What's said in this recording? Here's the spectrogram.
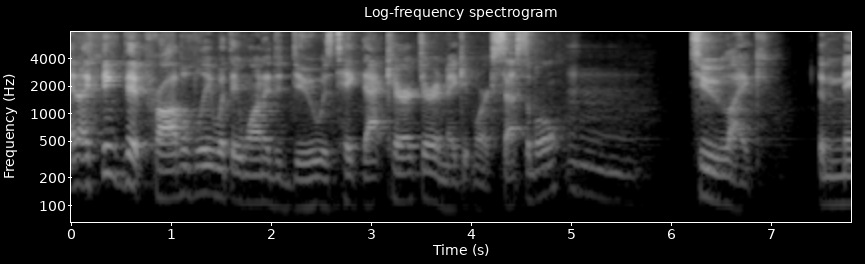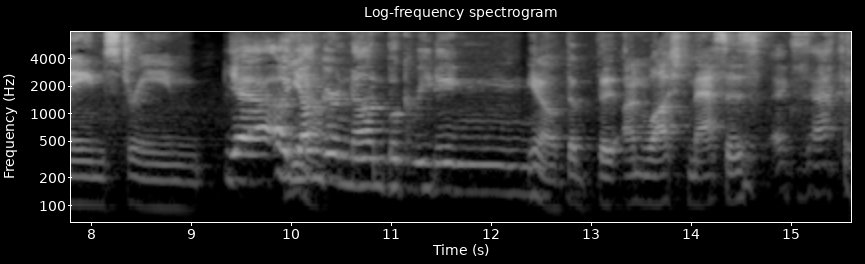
And I think that probably what they wanted to do was take that character and make it more accessible Mm-hmm. to like the mainstream, yeah, a you know. younger non-book reading. you know, the the unwashed masses. exactly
